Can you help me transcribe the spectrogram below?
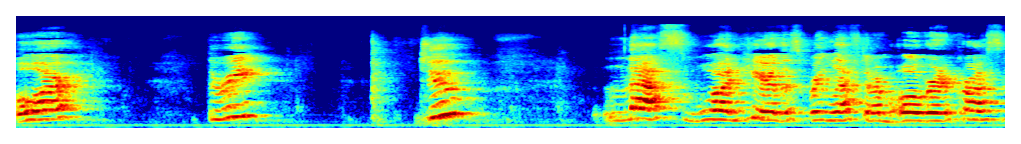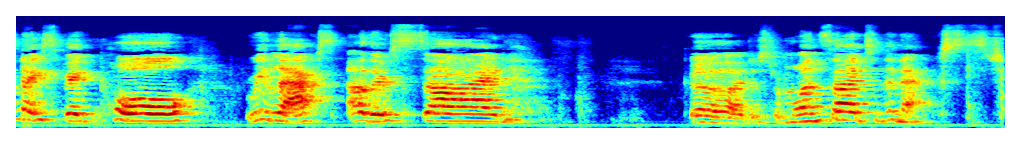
four, three, two. Last one here. Let's bring left arm over and across. Nice big pull. Relax other side. Good. Just from one side to the next.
